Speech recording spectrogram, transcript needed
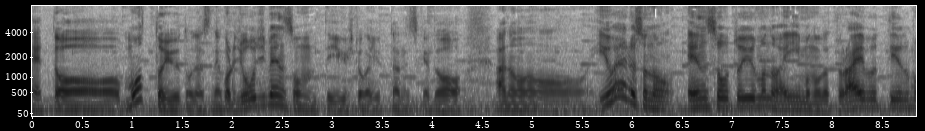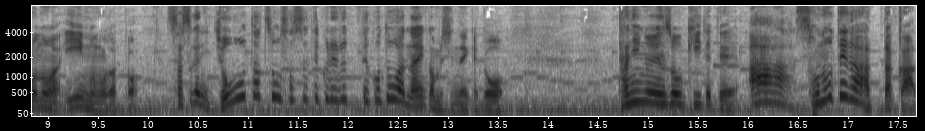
えっと、もっと言うとですねこれジョージ・ベンソンっていう人が言ったんですけどあのいわゆるその演奏というものはいいものだとライブっていうものはいいものだとさすがに上達をさせてくれるってことはないかもしれないけど他人の演奏を聞いててああその手があったか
